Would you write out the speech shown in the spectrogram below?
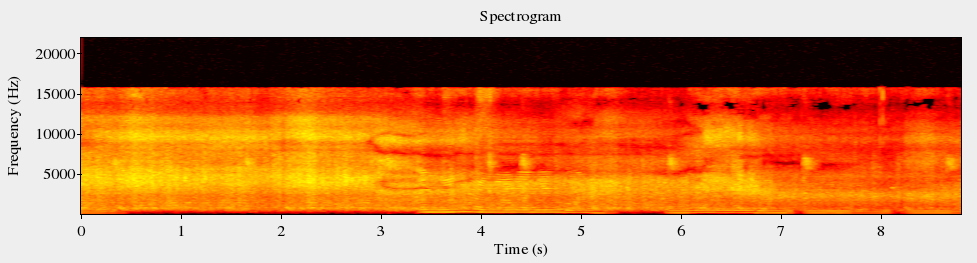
ngeri anjing ngeri anjing gara-gara si intang gue eleng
